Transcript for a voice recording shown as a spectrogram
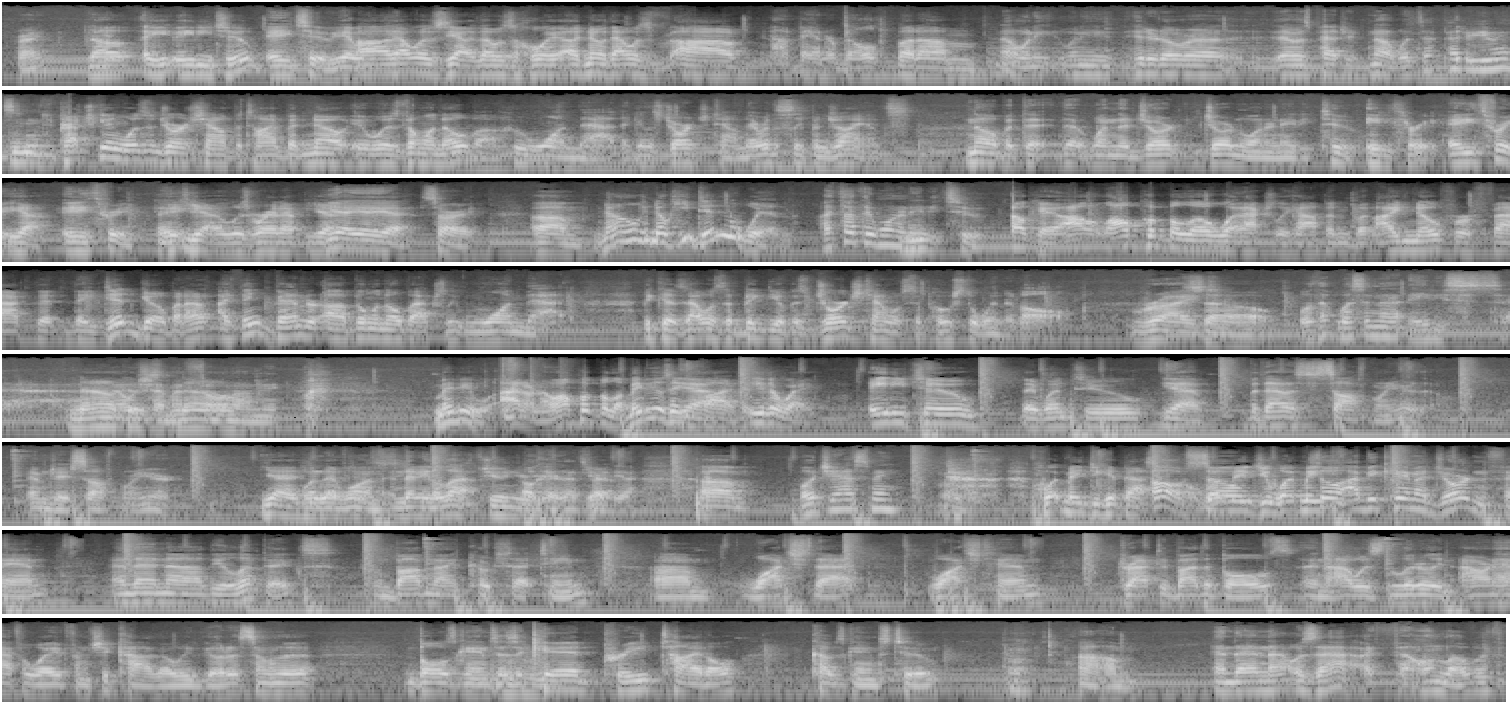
right? no, eighty two. 82. Yeah. Uh, that was yeah, that was a Hoy. Uh, no, that was uh, not Vanderbilt, but um, no when he when he hit it over. Uh, that was Patrick. No, was that Patrick Ewing's team? Patrick Ewing was at Georgetown at the time, but no, it was Villanova who won that against Georgetown. They were the Sleeping Giants. No, but the, the, when the Jordan Jordan won in 82. 83. 83. Yeah. 83. Uh, Yeah, it was right after. Yeah. Yeah, yeah, yeah. Sorry. Um, No, no, he didn't win. I thought they won in 82. Okay, I'll, I'll put below what actually happened, but I know for a fact that they did go. But I, I think Vander, uh, Villanova actually won that because that was a big deal because Georgetown was supposed to win it all. Right. So Well, that wasn't that 80. No, I wish I had my no. phone on me. maybe I don't know. I'll put below. Maybe it was Yeah. 85. Either way, 82. They went to Yeah, but that was sophomore year though. MJ sophomore year yeah when they won, his- and then he left. Junior. Okay, year, that's right. Yeah. Um, what'd you ask me? What made you get basketball? Oh, so what made you? What made so you? I became a Jordan fan, and then uh, the Olympics when Bob Knight coached that team. Um, watched that, watched him, drafted by the Bulls, and I was literally an hour and a half away from Chicago. We'd go to some of the Bulls games as a kid, pre-title, Cubs games too. Um, and then that was that. I fell in love with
